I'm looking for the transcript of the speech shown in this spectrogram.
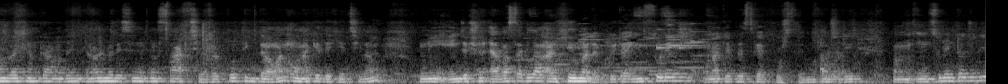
আমরা এখানকার আমাদের ইন্টারনাল মেডিসিন এখন স্যার ছিল প্রতীক দেওয়ান, ওনাকে দেখিয়েছিলাম। উনি ইঞ্জেকশন অ্যাভাসাগলার আর হিউম্যালেক দুইটা ইনসুলিন ওনাকে প্রেসক্রাইব করছে। মোটামুটি ইনসুলিনটা যদি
